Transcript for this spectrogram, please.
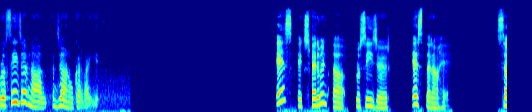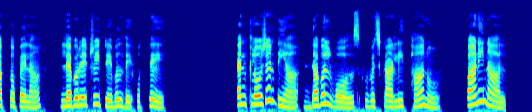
ਪ੍ਰੋਸੀਜਰ ਨਾਲ ਜਾਣੂ ਕਰਵਾਈਏ। ਇਸ ਐਕਸਪੈਰੀਮੈਂਟ ਦਾ ਪ੍ਰੋਸੀਜਰ ਇਸ ਤਰ੍ਹਾਂ ਹੈ। ਸਭ ਤੋਂ ਪਹਿਲਾਂ ਲੈਬੋਰੇਟਰੀ ਟੇਬਲ ਦੇ ਉੱਤੇ ਐਨਕਲੋਜ਼ਰ ਦੀਆਂ ਡਬਲ ਵਾਲਸ ਵਿਚਕਾਰਲੀ ਥਾਂ ਨੂੰ ਪਾਣੀ ਨਾਲ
